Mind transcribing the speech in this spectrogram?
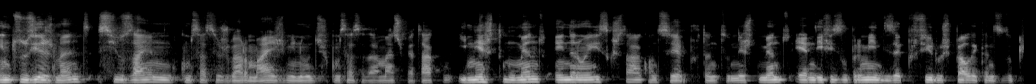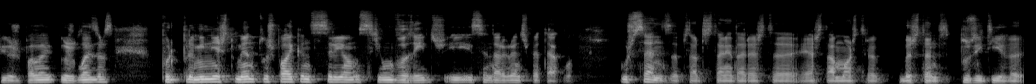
entusiasmante se o Zion começasse a jogar mais minutos, começasse a dar mais espetáculo, e neste momento ainda não é isso que está a acontecer. Portanto, neste momento é difícil para mim dizer que prefiro os Pelicans do que os, Blazers, porque para mim neste momento os Pelicans seriam, seriam varridos e sem dar grande espetáculo. Os Suns, apesar de estarem a dar esta, esta amostra bastante positiva,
